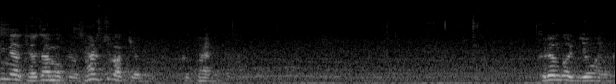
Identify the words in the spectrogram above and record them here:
울며 겨자 먹기로 살 수밖에 없는. 급하니까. 그런 걸 이용하는. 너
